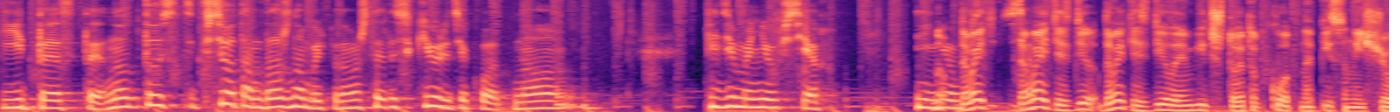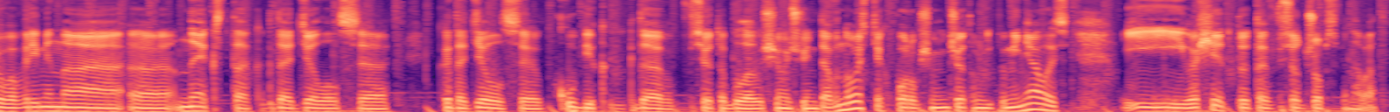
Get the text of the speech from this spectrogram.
И тесты. Ну, то есть все там должно быть, потому что это security код, но, видимо, не у всех. Ну, давайте, давайте, давайте сделаем вид, что этот код написан еще во времена э, Next, когда делался, когда делался кубик, когда все это было очень-очень давно, с тех пор, в общем, ничего там не поменялось, и вообще это, это все Джобс виноват.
